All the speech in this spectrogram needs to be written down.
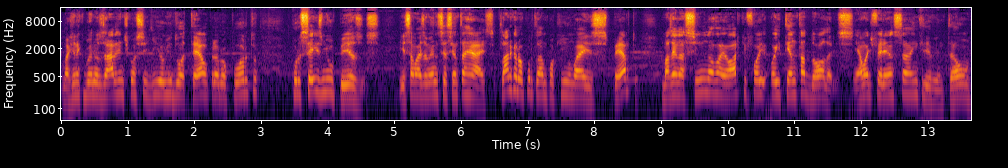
Imagina que Buenos Aires a gente conseguiu ir do hotel para o aeroporto por 6 mil pesos. Isso é mais ou menos 60 reais. Claro que o aeroporto está um pouquinho mais perto, mas ainda assim Nova York foi 80 dólares. É uma diferença incrível. Então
